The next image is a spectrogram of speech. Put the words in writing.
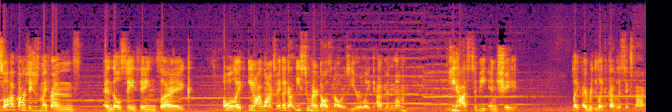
So I'll have conversations with my friends, and they'll say things like, oh, like, you know, I want him to make like at least $200,000 a year, like, at minimum. He has to be in shape. Like, I really like a guy with a six pack.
